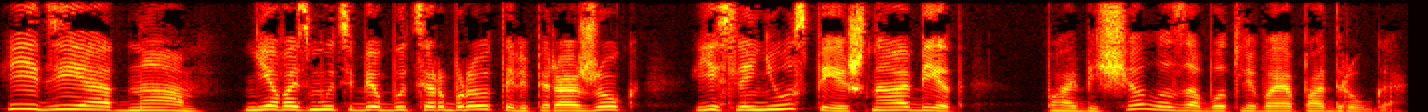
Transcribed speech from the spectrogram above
«Иди одна, я возьму тебе бутерброд или пирожок, если не успеешь на обед», — пообещала заботливая подруга.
